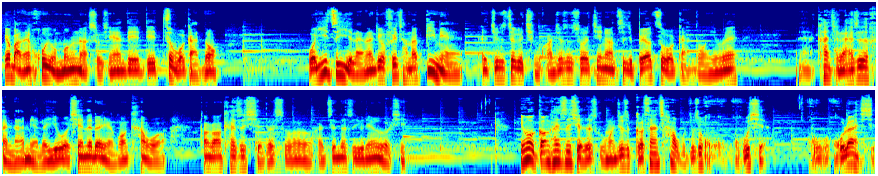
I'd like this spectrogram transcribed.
要把人忽悠懵呢，首先得得自我感动。我一直以来呢，就非常的避免，呃，就是这个情况，就是说尽量自己不要自我感动，因为。嗯，看起来还是很难免的。以我现在的眼光看，我刚刚开始写的时候，还真的是有点恶心。因为我刚开始写的时候嘛，就是隔三差五就是胡胡写，胡胡乱写。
